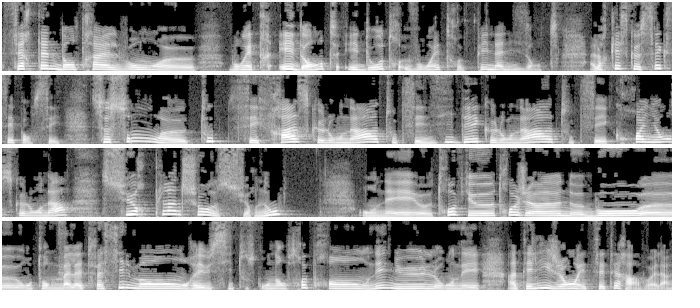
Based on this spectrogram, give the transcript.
certaines d'entre elles vont, euh, être aidantes et d'autres vont être pénalisantes. Alors, qu'est-ce que c'est que ces pensées? Ce sont euh, toutes ces phrases que l'on a, toutes ces idées que l'on a, toutes ces croyances que l'on a sur plein de choses, sur nous, on est euh, trop vieux, trop jeune, beau, euh, on tombe malade facilement, on réussit tout ce qu'on entreprend, on est nul, on est intelligent, etc. Voilà,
